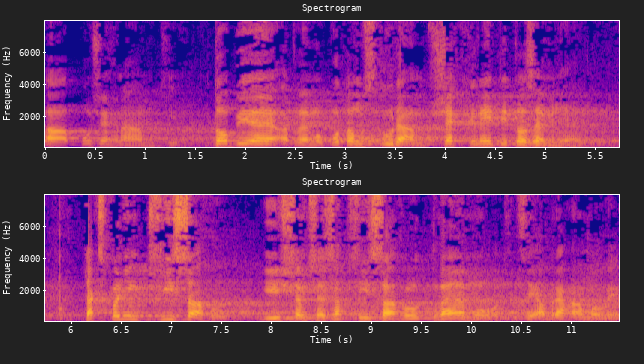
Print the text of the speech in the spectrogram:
a požehnám ti. Tobě a tvému potomstvu dám všechny tyto země. Tak splním přísahu, již jsem se zapřísahl tvému otci Abrahamovi.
